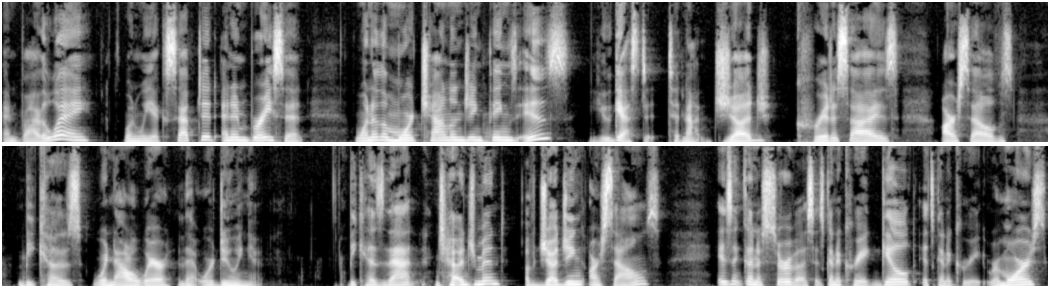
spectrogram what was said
and by the way, when we accept it and embrace it, one of the more challenging things is, you guessed it, to not judge, criticize ourselves because we're now aware that we're doing it. Because that judgment of judging ourselves isn't going to serve us. It's going to create guilt, it's going to create remorse.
